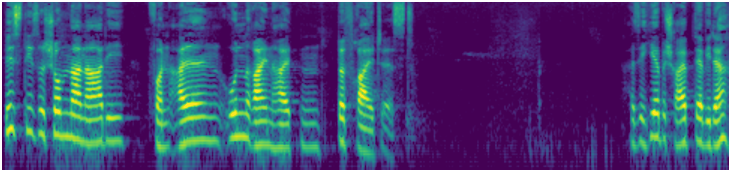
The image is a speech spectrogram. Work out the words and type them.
bis diese Shumna Nadi von allen Unreinheiten befreit ist. Also hier beschreibt er wieder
